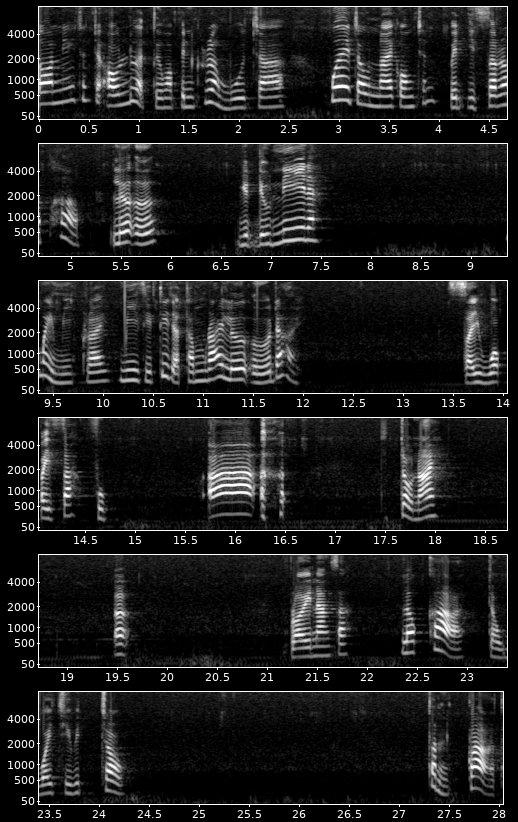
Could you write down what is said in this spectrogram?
ตอนนี้ฉันจะเอาเลือดเธอมาเป็นเครื่องบูชาเพื่อให้เจ้านายของฉันเป็นอิสรภาพ เลอะเออ หยุดเดี๋ยวนี้นะ ไม่มีใครมีสิทธิ์ที่จะทำร้ายเลอเออได้ ใส่หัวไปซะฟุบอ้าเจ้านายเออปล่อยนางซะ แล้วข้าจะไว้ชีวิตเจ้า ท่านกล้าท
